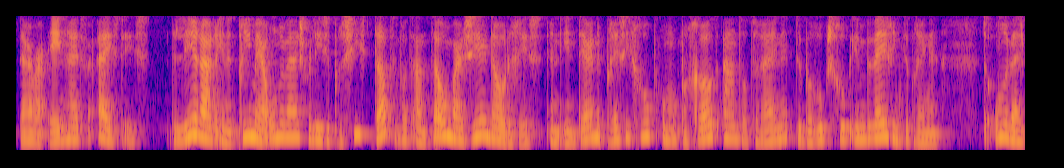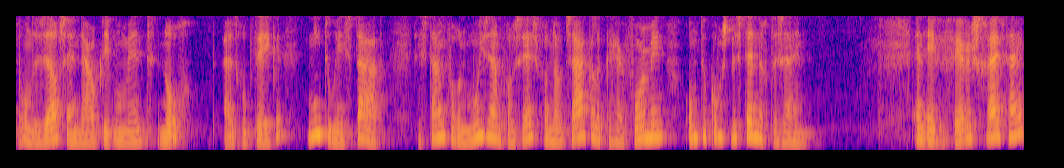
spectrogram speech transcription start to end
daar waar eenheid vereist is. De leraren in het primair onderwijs verliezen precies dat wat aantoonbaar zeer nodig is: een interne pressiegroep om op een groot aantal terreinen de beroepsgroep in beweging te brengen. De onderwijsbonden zelf zijn daar op dit moment nog, uitroepteken, niet toe in staat. Zij staan voor een moeizaam proces van noodzakelijke hervorming om toekomstbestendig te zijn. En even verder schrijft hij:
